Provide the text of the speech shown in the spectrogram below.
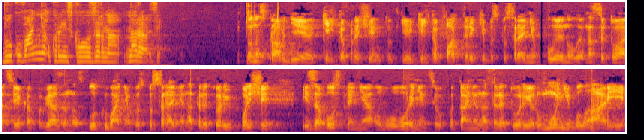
блокування українського зерна наразі. Ну насправді кілька причин. Тут є кілька факторів, які безпосередньо вплинули на ситуацію, яка пов'язана з блокуванням безпосередньо на території Польщі і загострення обговорення цього питання на території Румунії, Болгарії.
